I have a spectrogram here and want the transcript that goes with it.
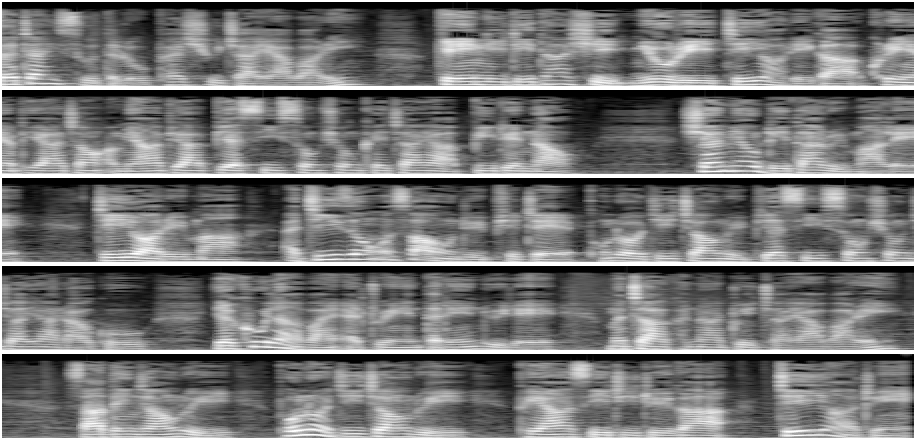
ဇက်တိုက်ဆိုသလိုဖတ်ရှုကြရပါတယ်။ကင်းနီဒေသရှိမြို့ရီကျေးရွာတွေကခရီးယန်ဖျားကျောင်းအများပြားပျက်စီးဆုံးရှုံးခဲ့ကြရပြီးတဲ့နောက်ရှမ်းမြောက်ဒေသတွေမှာလည်း ကျေးရွာတွေမှာအကြီးဆုံးအဆောက်အုံတွေဖြစ်တဲ့ဘုံတော်ကြီးကျောင်းတွေပျက်စီးဆုံးရှုံးကြရတာကိုယခုလပိုင်းအတွင်းသတင်းတွေထဲမကြာခဏတွေ့ကြရပါတယ်။စာသင်ကျောင်းတွေဘုံတော်ကြီးကျောင်းတွေဖျားစီတီတွေကကျေးရွာတွင်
